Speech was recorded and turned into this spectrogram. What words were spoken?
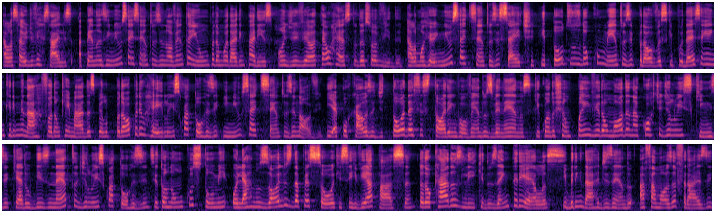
Ela saiu de Versalhes apenas em 1690 91 para morar em Paris, onde viveu até o resto da sua vida. Ela morreu em 1707 e todos os documentos e provas que pudessem a incriminar foram queimadas pelo próprio rei Luís XIV em 1709. E é por causa de toda essa história envolvendo os venenos que quando o champanhe virou moda na corte de Luís XV, que era o bisneto de Luís XIV, se tornou um costume olhar nos olhos da pessoa que servia a taça, trocar os líquidos entre elas e brindar dizendo a famosa frase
